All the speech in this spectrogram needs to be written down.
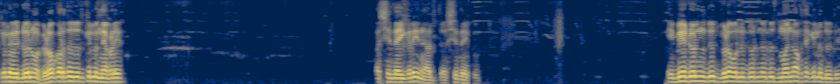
કિલો એ ડોલમાં ભેળો કરતો દૂધ કેટલું નીકળે અસીદાઈ કરીને હાથ તો અસીદાઈ ખૂબ. એ બે ડોલનું દૂધ ભેળો ઓલું ડોલનું દૂધ મને વખતે કેટલું દૂધ છે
